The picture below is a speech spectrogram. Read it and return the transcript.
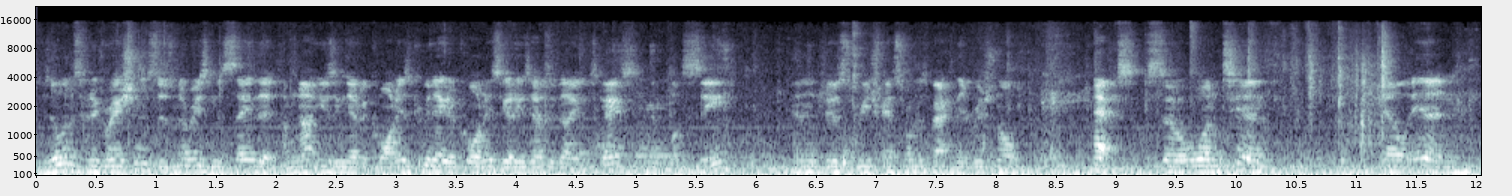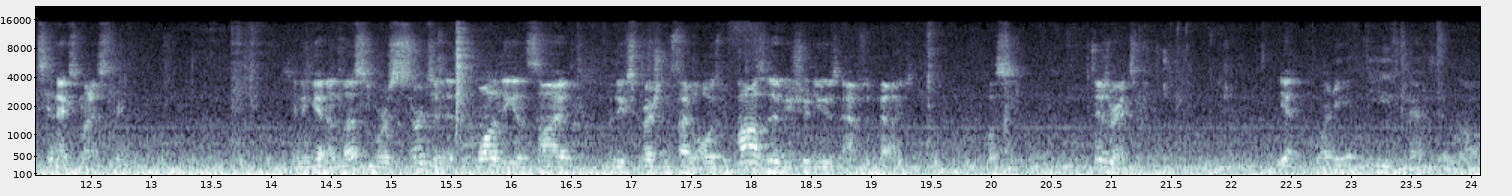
There's no limits of integrations. There's no reason to say that I'm not using negative quantities. It could be negative quantities. You gotta use absolute value in this case. Plus c. And then just retransform this back to the original x. So one tenth ln 10x minus 3. And again, unless you are certain that the quantity inside, or the expression inside will always be positive, you should use absolute values. Plus c. There's our answer. Yeah. Why do you have to use natural log?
